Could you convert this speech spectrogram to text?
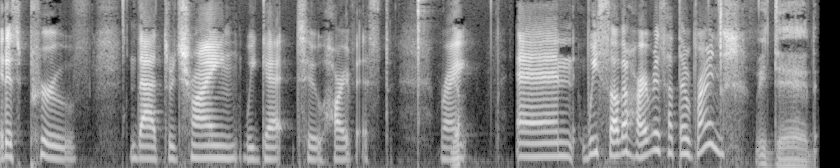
it is proof that through trying we get to harvest. Right? And we saw the harvest at the brunch. We did.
